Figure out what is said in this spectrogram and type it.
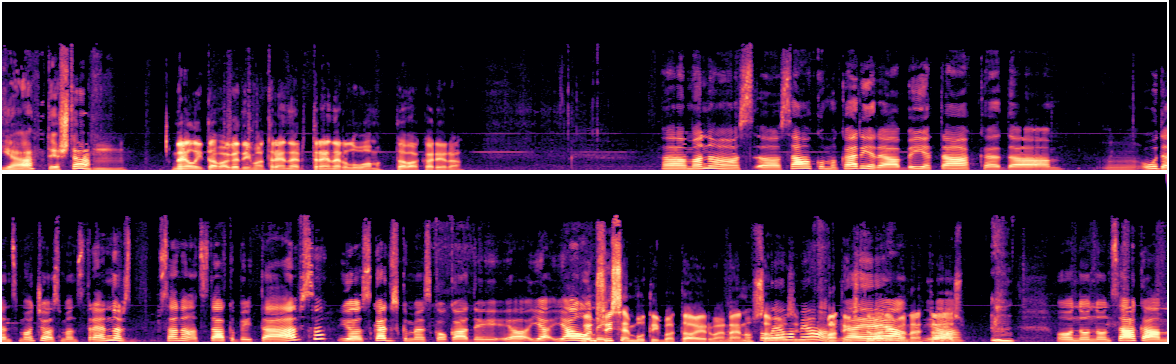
Jā, tieši tā. Mm. Nelī, tavā gadījumā treneru, treneru loma tavā karjerā. Uh, manā uh, sākuma karjerā bija tā, ka uh, mm, ūdens močos mans treneris sanāca tā, ka bija tēvs. Jo skaidrs, ka mēs kaut kādi ja, ja, jauni. Jums visiem būtībā tā ir, vai ne? Nu, savā lielam, ziņā. jā. Matīs, Jā, tev jā, arī, jā, vai ne? Tēvs. Un, un, un sākām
